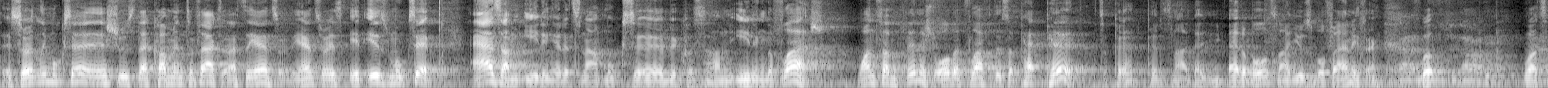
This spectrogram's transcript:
There's certainly mukseh issues that come into fact. That's the answer. The answer is it is mukseh. As I'm eating it, it's not mukseh because I'm eating the flesh. Once I'm finished, all that's left is a pet pit. It's a pit. Pit is not edible. It's not usable for anything. Well, what's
